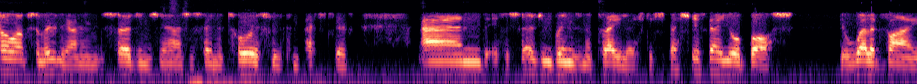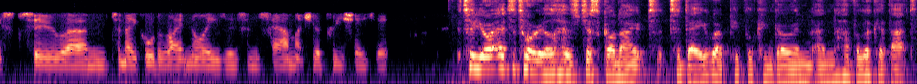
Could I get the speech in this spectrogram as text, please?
Oh, absolutely. I mean, surgeons, yeah, as you say, notoriously competitive. And if a surgeon brings in a playlist, especially if they're your boss, you're well advised to um, to make all the right noises and say how much you appreciate it. So your editorial has just gone out today, where people can go and, and have a look at that,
